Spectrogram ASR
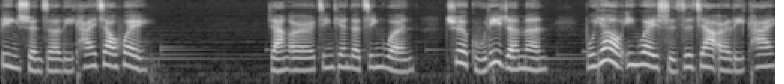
并选择离开教会。然而，今天的经文却鼓励人们不要因为十字架而离开，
